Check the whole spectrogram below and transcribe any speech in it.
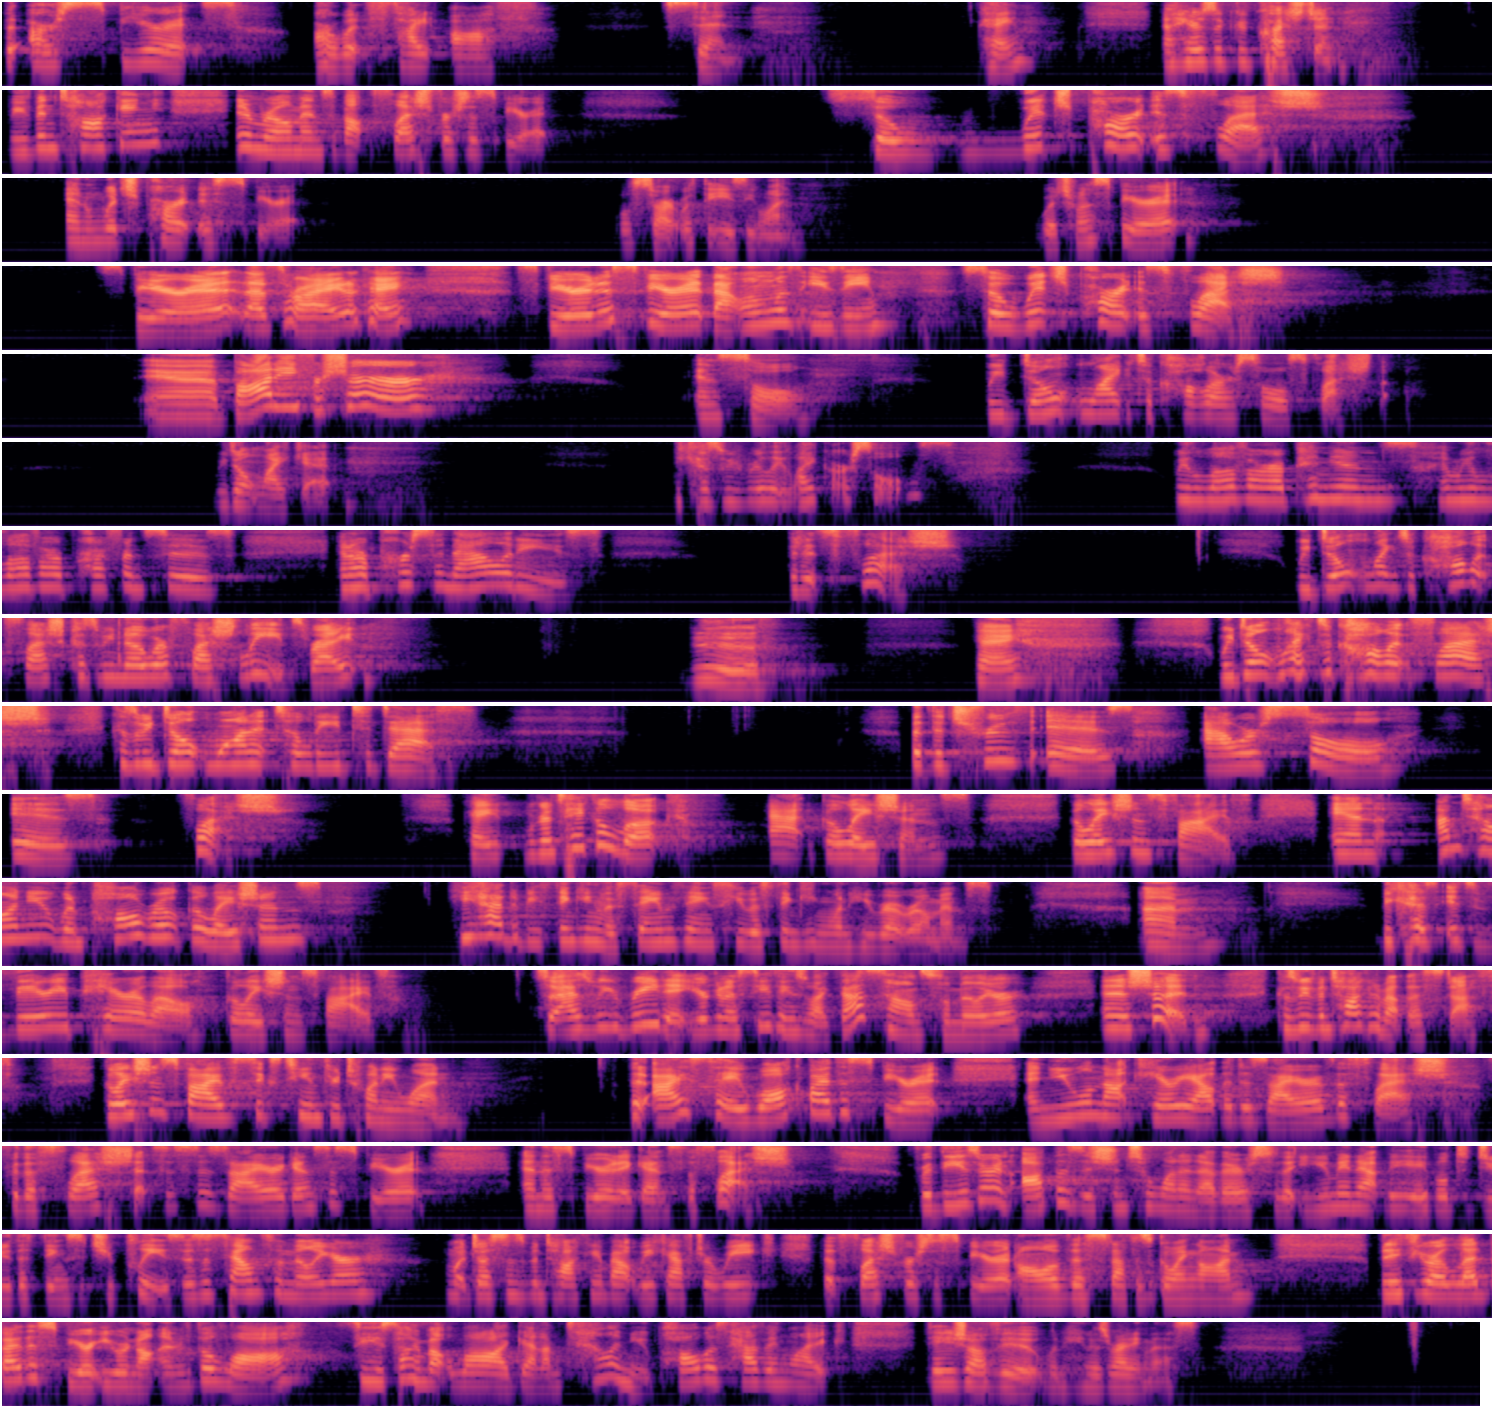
But our spirits are what fight off sin, okay? Now, here's a good question. We've been talking in Romans about flesh versus spirit. So, which part is flesh and which part is spirit? We'll start with the easy one. Which one's spirit? Spirit, that's right, okay. Spirit is spirit. That one was easy. So, which part is flesh? Uh, body for sure, and soul. We don't like to call our souls flesh, though. We don't like it because we really like our souls. We love our opinions and we love our preferences and our personalities, but it's flesh. We don't like to call it flesh because we know where flesh leads, right? Ugh. Okay? We don't like to call it flesh because we don't want it to lead to death. But the truth is, our soul is flesh. Okay, we're gonna take a look at Galatians, Galatians 5. And I'm telling you, when Paul wrote Galatians, he had to be thinking the same things he was thinking when he wrote Romans. Um, because it's very parallel, Galatians 5. So as we read it, you're going to see things like, that sounds familiar. And it should, because we've been talking about this stuff. Galatians 5, 16 through 21. But I say, walk by the Spirit, and you will not carry out the desire of the flesh, for the flesh sets its desire against the Spirit, and the Spirit against the flesh. For these are in opposition to one another, so that you may not be able to do the things that you please. Does it sound familiar? What Justin's been talking about week after week, that flesh versus spirit, all of this stuff is going on. But if you are led by the Spirit, you are not under the law. See, he's talking about law again. I'm telling you, Paul was having like deja vu when he was writing this.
